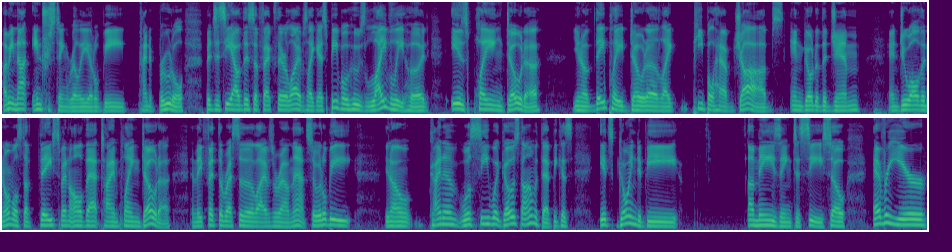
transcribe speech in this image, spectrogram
I mean, not interesting really. It'll be kind of brutal, but to see how this affects their lives. Like, as people whose livelihood is playing Dota, you know, they play Dota like people have jobs and go to the gym and do all the normal stuff. They spend all that time playing Dota and they fit the rest of their lives around that. So it'll be, you know, kind of, we'll see what goes on with that because it's going to be amazing to see. So every year,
